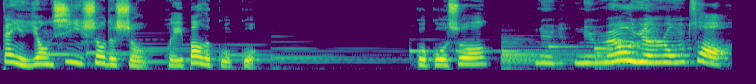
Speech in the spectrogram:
但也用细瘦的手回报了果果。果果说：“你你没有岩绒草，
